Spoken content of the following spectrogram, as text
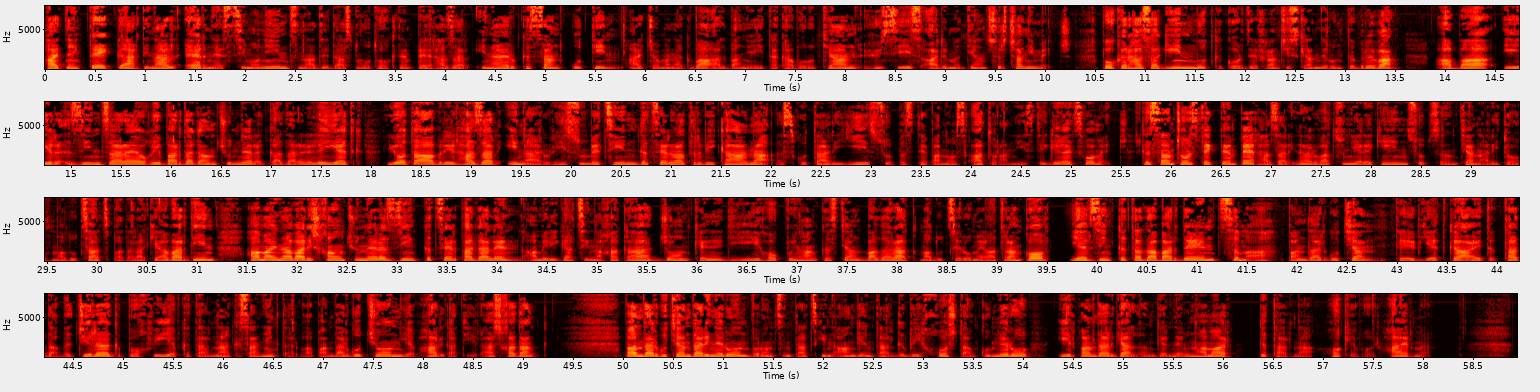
Հայտնենք թե կարդինալ Էրնեստ Սիմոնին ծնած է 18 հոկտեմբեր 1928-ին այդ ժամանակվա Ալբանիայի թագավորության հյուսիս արևմտյան շրջանի մեջ։ Փոքր հասակին մուտք գործե ֆրանցիսկաներուն տբրևան, ապա իր զինծառայողի բարդականությունները կատարել է յետք 7 ապրիլ 1956-ին գծերնատրվի քահանա Սկուտարիի Սուրբ Ստեփանոս Աթորանիստ եկեղեցվո մեջ 24 դեկտեմբեր 1963-ին Սուրբ Սննդյան արիտով մատուցած պատարակի ավարտին համայնավար իշխանությունները զինք կցերփակալեն ամերիկացի նախագահ Ջոն Քենեդիի հոգվին հանգստյան պատարակ մատուցելու մեղադրանքով եւ զինք կտադաբարդեն ցմա բանդարգության թեև յետքը այդ թադաբջիրը կփոխվի եւ կդառնա 25 տարվա բանդարգություն եւ հարգատիր աշխատանք Բանդարգության դարիներուն, որոնց ընթացքին անգենթարգվի խոշտանկումներու, իր բանդարգյալ ընկերներուն համար գտարնա հոգևոր հայրմը։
